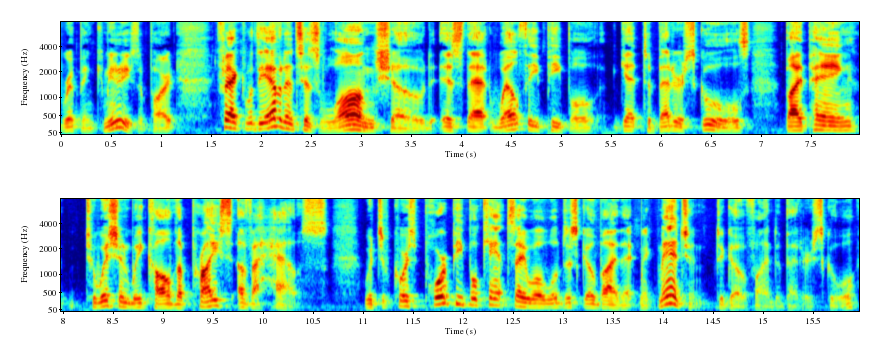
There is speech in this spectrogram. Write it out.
ripping communities apart. In fact, what the evidence has long showed is that wealthy people get to better schools by paying tuition we call the price of a house. Which, of course, poor people can't say, well, we'll just go buy that McMansion to go find a better school,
